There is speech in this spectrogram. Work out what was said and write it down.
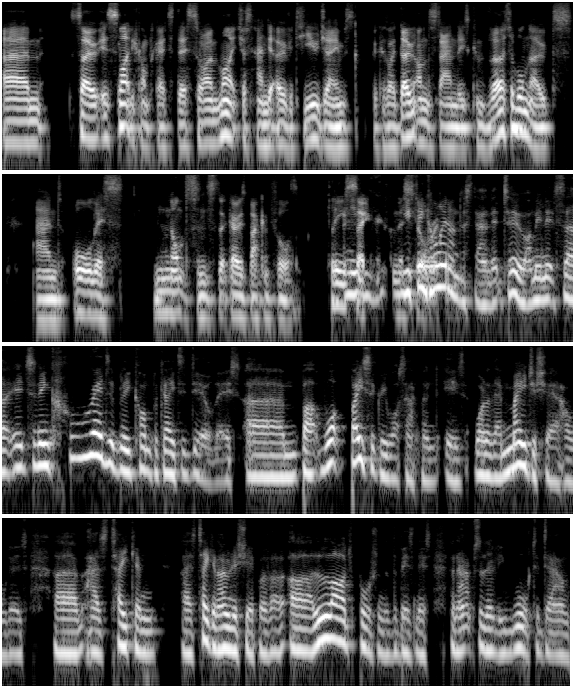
Um, so it's slightly complicated, this. So I might just hand it over to you, James, because I don't understand these convertible notes and all this nonsense that goes back and forth. Please say you, you think I understand it too. I mean, it's uh, it's an incredibly complicated deal. This, um, but what basically what's happened is one of their major shareholders um, has taken has taken ownership of a, a, large portion of the business and absolutely watered down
